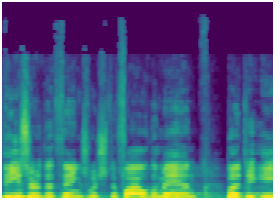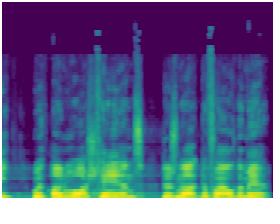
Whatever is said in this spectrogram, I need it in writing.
These are the things which defile the man, but to eat with unwashed hands does not defile the man.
